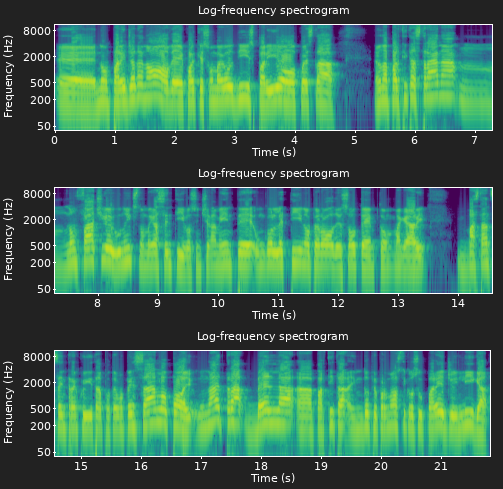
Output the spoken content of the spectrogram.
eh, non pareggia da 9 qualche somma gol dispari. Io questa è una partita strana mh, mm, non facile. 1x non me la sentivo sinceramente. Un gollettino però del Southampton magari abbastanza in tranquillità potremmo pensarlo. Poi un'altra bella uh, partita in doppio pronostico sul pareggio in Liga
